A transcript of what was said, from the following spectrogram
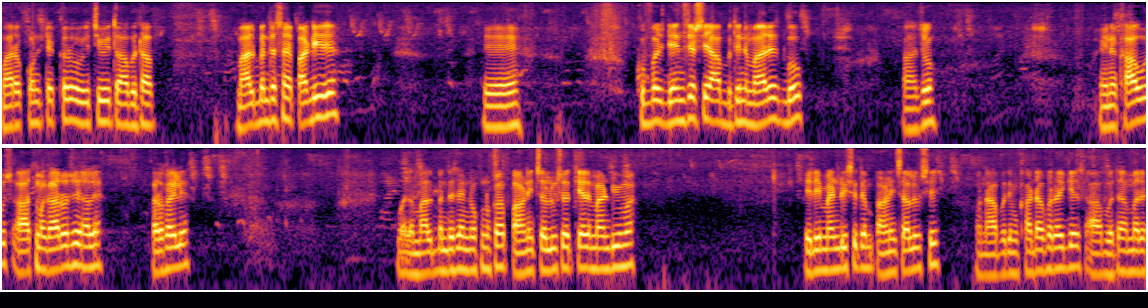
મારો કોન્ટેક કરો વેચવી હોય તો આ બધા માલબંદર સાહેબ પાડી છે. એ ખૂબ જ ડેન્જર છે આ બધીને મારે જ બહુ. હા, જો. એને ખાવું છે, હાથમાં ગારો છે હાલે. ગારો ખાઈ લે. બધા માલબંદર સાહેબ નોખ નોખા પાણી ચાલુ છે અત્યારે માંડવીમાં. પેલી માંડવી છે તેમ પાણી ચાલુ છે અને આ બધી ખાડા ભરાઈ ગયા છે. આ બધા અમારે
